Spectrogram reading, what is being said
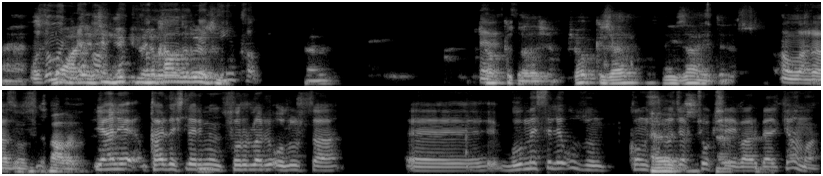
Evet. o zaman Bu ne hükmünü kaldırıyorsun. kalır. Evet. Çok Evet. güzel hocam. Çok güzel izah ettiniz. Allah razı olsun. Sağ olun. Yani kardeşlerimin soruları olursa, e, bu mesele uzun. Konuşulacak Evet, çok şey evet, var evet. belki ama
